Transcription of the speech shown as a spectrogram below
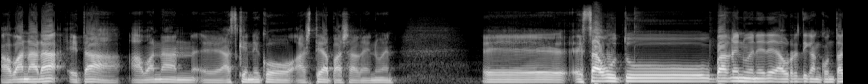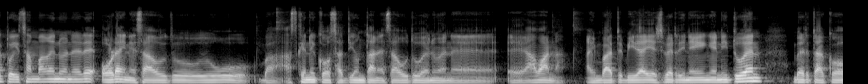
abanara eta abanan e, azkeneko astea pasa genuen. E, ezagutu bagenuen ere, aurretikan kontaktua izan bagenuen ere, orain ezagutu dugu, ba, azkeneko zati hontan ezagutu genuen e, e, abana. Hainbat bidai ezberdin egin genituen, bertako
